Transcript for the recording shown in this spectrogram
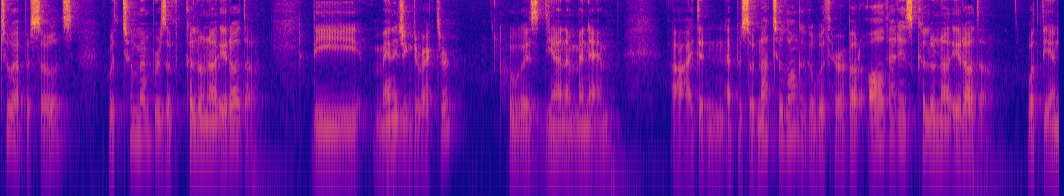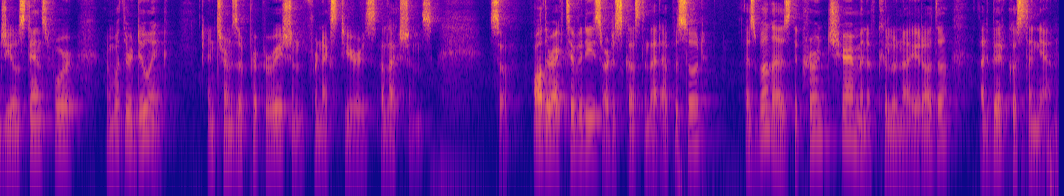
two episodes with two members of Kulluna Irada, the managing director, who is Diana Menhem. Uh, I did an episode not too long ago with her about all that is Kulluna Irada, what the NGO stands for, and what they're doing in terms of preparation for next year's elections. So, all their activities are discussed in that episode, as well as the current chairman of Kulluna Irada, Albert Kostanian.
